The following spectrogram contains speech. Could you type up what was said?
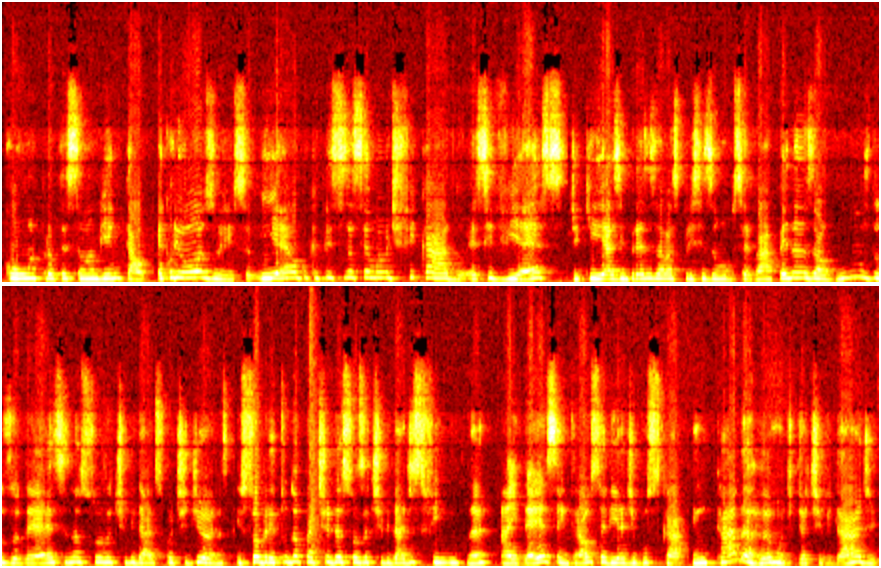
com a proteção ambiental. É curioso isso e é algo que precisa ser modificado. Esse viés de que as empresas elas precisam observar apenas alguns dos ODS nas suas atividades cotidianas e sobretudo a partir das suas atividades fim, né? A ideia central seria de buscar em cada ramo de atividade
